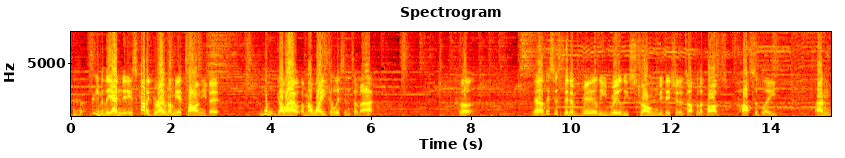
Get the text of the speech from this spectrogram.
Hmm. Even the ending, it's kind of grown on me a tiny bit. I wouldn't go out of my way to listen to that. But, yeah, this has been a really, really strong edition of Top of the Pops. Possibly, and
